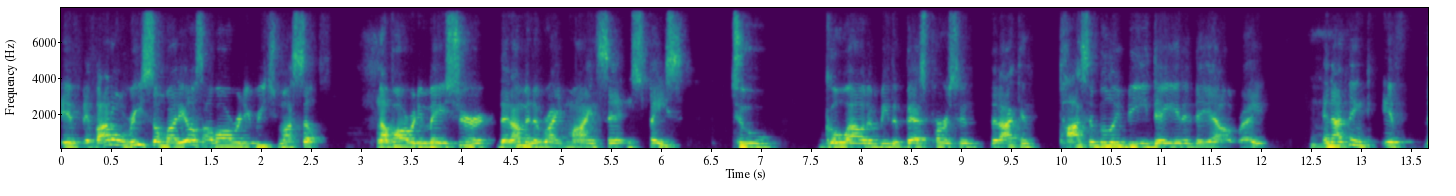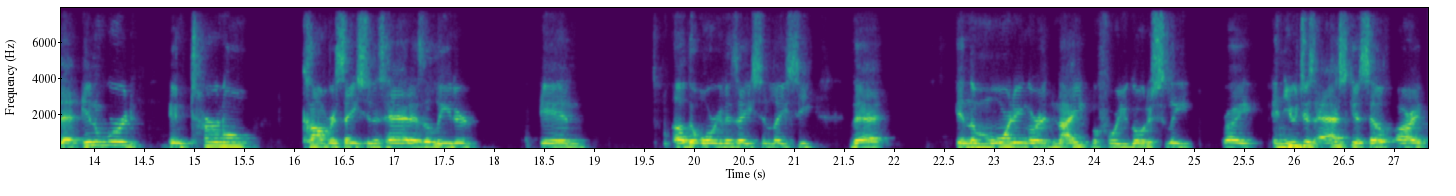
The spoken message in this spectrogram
if if I don't reach somebody else, I've already reached myself. I've already made sure that I'm in the right mindset and space to go out and be the best person that I can possibly be day in and day out, right? Mm-hmm. And I think if that inward internal conversation is had as a leader in uh, the organization, Lacey, that in the morning or at night before you go to sleep, right? And you just ask yourself, all right,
